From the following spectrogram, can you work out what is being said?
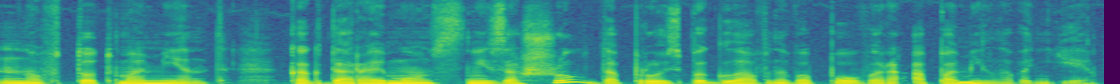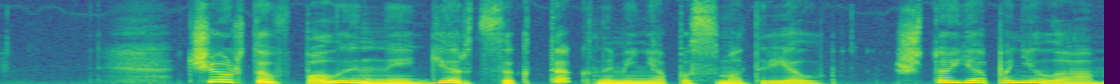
Но в тот момент, когда Раймон снизошел до просьбы главного повара о помиловании, чертов полынный герцог так на меня посмотрел, что я поняла.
